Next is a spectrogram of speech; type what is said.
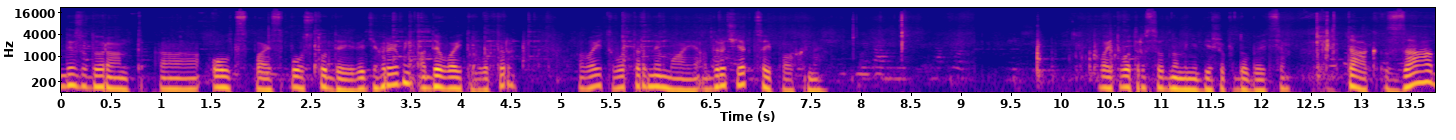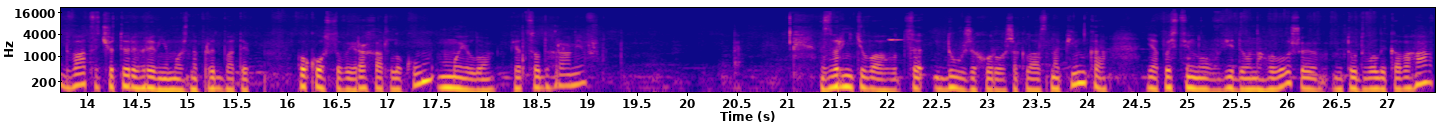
Дезодорант Old Spice по 109 гривень, а де White Water? White Water немає. А до речі, як цей пахне? White Water все одно мені більше подобається. Так, за 24 гривні можна придбати кокосовий рахат локум, мило 500 грамів. Зверніть увагу, це дуже хороша класна пінка. Я постійно в відео наголошую, тут велика вага,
